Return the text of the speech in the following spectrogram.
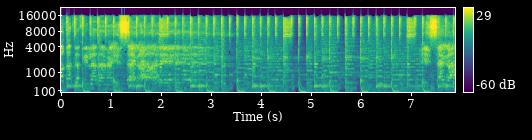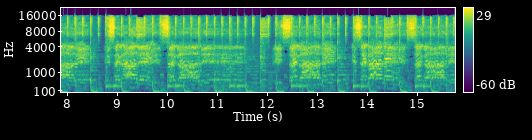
فقط في الأذى السلام عليك Isagale, Isagale, Isagale, Isagale, Isagale, Isagale,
